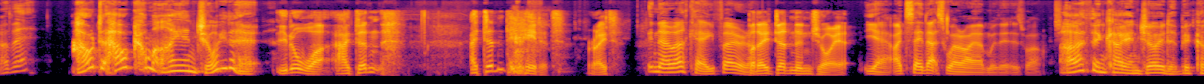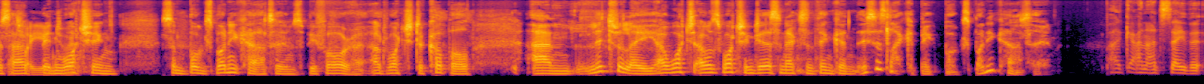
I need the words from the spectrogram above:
Are there? How d- how come I enjoyed it? You know what? I didn't. I didn't hate it, right? No, okay, fair enough. But I didn't enjoy it. yeah, I'd say that's where I am with it as well. I think I enjoyed it because That's I'd you been enjoy it. watching some Bugs Bunny cartoons before. I'd watched a couple, and literally, I watched. I was watching Jason X and thinking, "This is like a big Bugs Bunny cartoon." But again, I'd say that.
